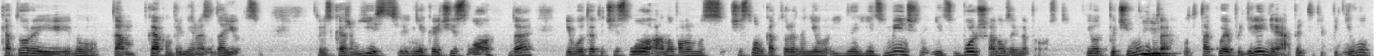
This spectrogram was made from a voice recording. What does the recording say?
который, ну, там, как он примерно задается. То есть, скажем, есть некое число, да, и вот это число, оно, по-моему, с числом, которое на, него, на единицу меньше, на единицу больше, оно взаимно просто. И вот почему-то mm-hmm. вот такое определение, опять-таки, под него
